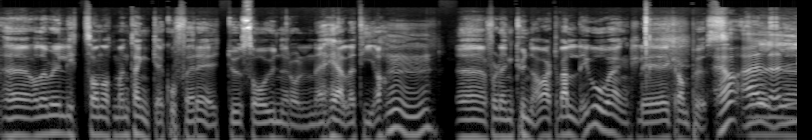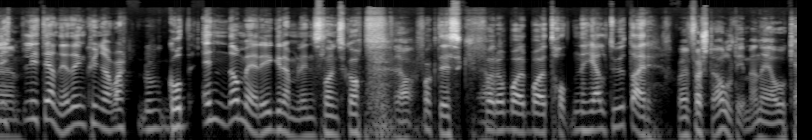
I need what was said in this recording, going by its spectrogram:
Eh, og det blir litt sånn at man tenker hvorfor er ikke du så underholdende hele tida? Mm. Eh, for den kunne ha vært veldig god, egentlig, Krampus. Ja, jeg er eh, litt, litt enig. Den kunne ha vært gått enda mer i Gremlins-landskap, Ja. faktisk. For å bare, bare ta den helt ut der. For Den første halvtimen er ok,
